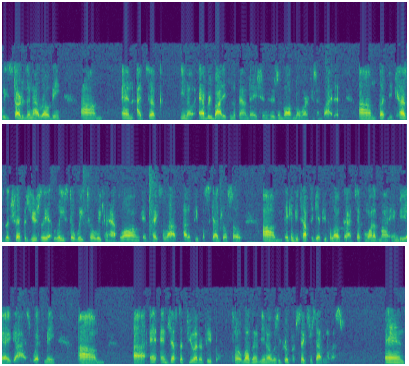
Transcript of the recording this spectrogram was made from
we started in Nairobi. Um, and I took, you know, everybody from the foundation who's involved in the work is invited. Um, but because the trip is usually at least a week to a week and a half long, it takes a lot out of people's schedule. So, um, it can be tough to get people over there. I took one of my NBA guys with me, um, uh, and, and just a few other people. So it wasn't, you know, it was a group of six or seven of us. And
